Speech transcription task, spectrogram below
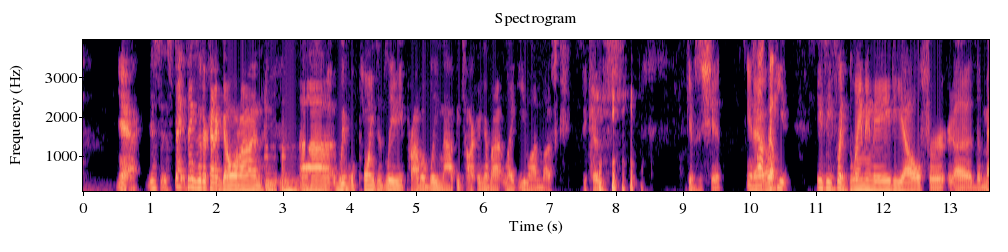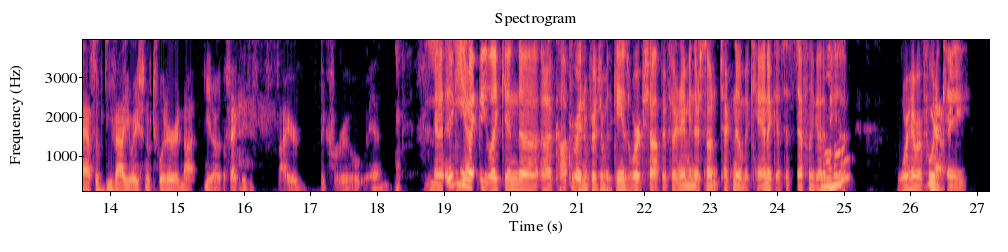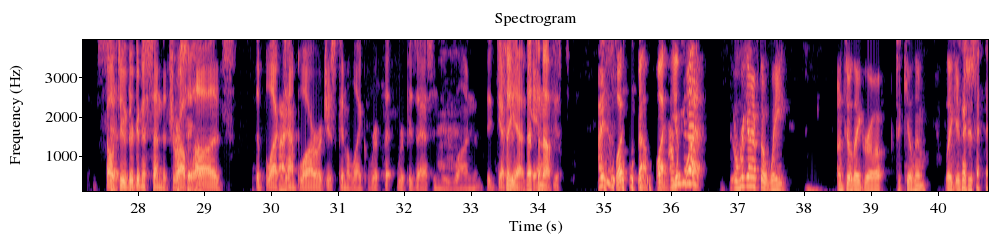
yeah, it's, it's th- things that are kind of going on. Uh, we will pointedly probably not be talking about like Elon Musk because he gives a shit. You know, like he, he's he's like blaming the ADL for uh, the massive devaluation of Twitter and not you know the fact that he fired the crew and And I think he yeah, might be like in uh, uh, copyright infringement with Games Workshop if they're naming their son Techno Mechanicus. It's definitely got to be a Warhammer 40k. oh, set. dude, they're gonna send the drop pods. The Black I- Templar are just gonna like rip that rip his ass a new one. The So, yeah, that's enough. Mechanicus- I just What? No, what? Are Yeah, we, what? gonna, are we gonna have to wait until they grow up to kill him? Like it's just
